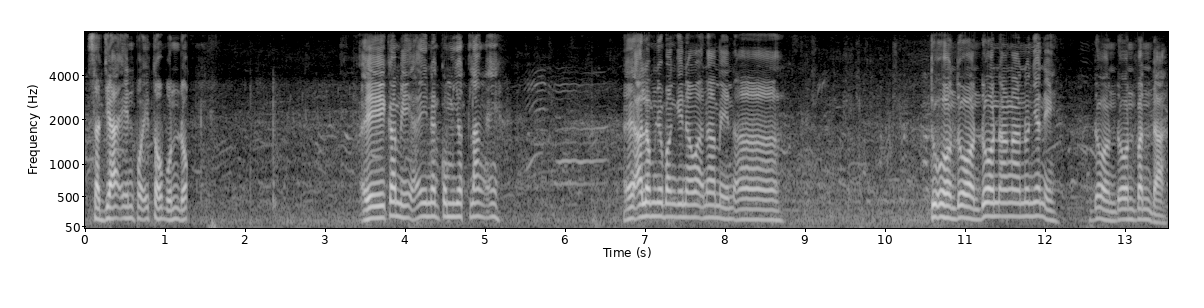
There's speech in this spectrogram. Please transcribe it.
sadyain po ito, bundok. Eh kami ay nag-commute lang eh. Eh alam nyo bang ginawa namin, ah, doon, doon, doon ang ano niyan eh. Doon, doon banda.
